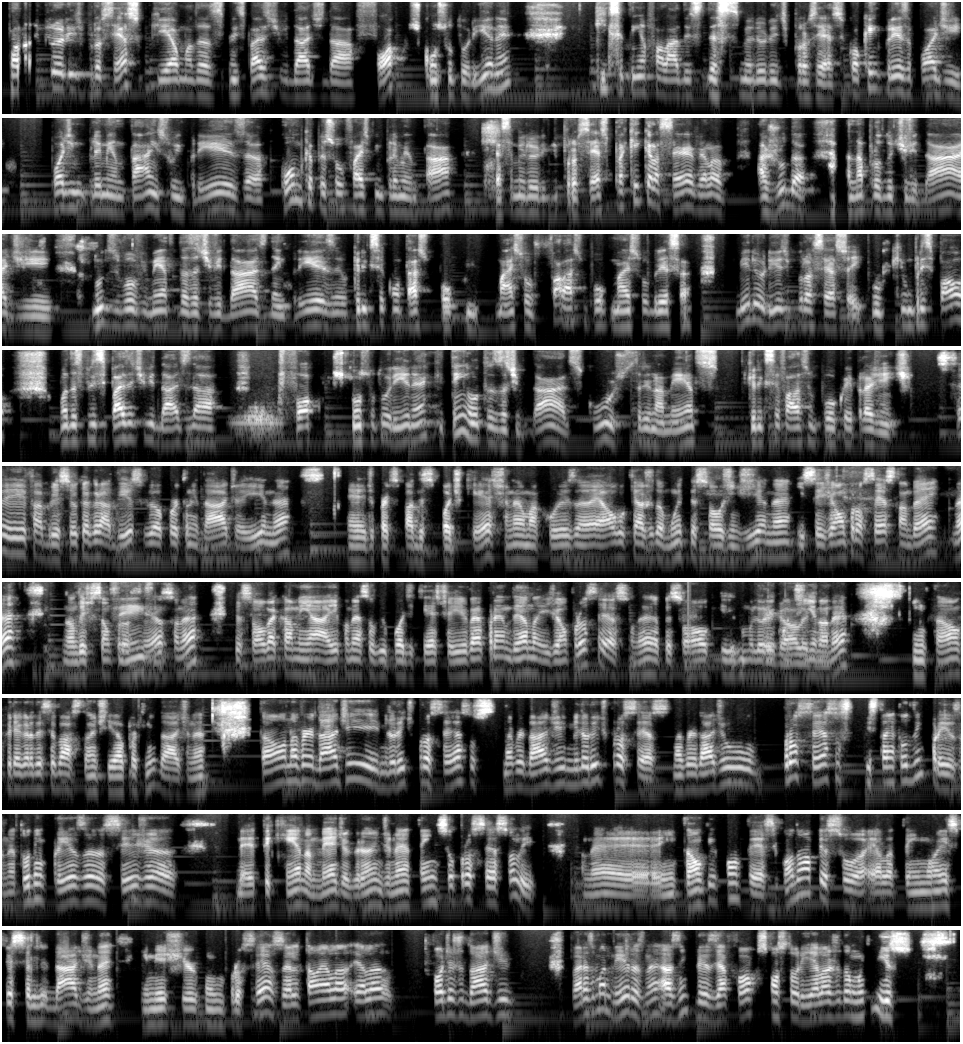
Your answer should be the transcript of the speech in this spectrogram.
Falando em melhoria de processo, que é uma das principais atividades da Focus Consultoria, né? O que, que você tem a falar desse, dessas melhorias de processo? Qualquer empresa pode, pode implementar em sua empresa? Como que a pessoa faz para implementar essa melhoria de processo? Para que, que ela serve? Ela ajuda na produtividade, no desenvolvimento das atividades da empresa? Eu queria que você contasse um pouco mais sobre, falasse um pouco mais sobre essa melhoria de processo aí, o que um principal, uma das principais atividades da Focus Consultoria, né? Que tem outras atividades, cursos, treinamentos. Queria que você falasse um pouco aí para a gente. Isso aí, Fabrício, eu que agradeço a oportunidade aí, né, é, de participar desse podcast, né, uma coisa, é algo que ajuda muito o pessoal hoje em dia, né, e seja um processo também, né, não deixa de ser um processo, sim. né, o pessoal vai caminhar aí, começa a ouvir o podcast aí, vai aprendendo aí, já é um processo, né, o pessoal que melhoria contínua, né, então, eu queria agradecer bastante a oportunidade, né. Então, na verdade, melhoria de processos, na verdade, melhoria de processos, na verdade, o processos está em toda empresa, né? Toda empresa, seja né, pequena, média, grande, né, tem seu processo ali, né? Então, o que acontece? Quando uma pessoa ela tem uma especialidade, né, em mexer com um processo, ela, então ela, ela pode ajudar de várias maneiras, né? As empresas e a Focus Consultoria ela ajuda muito nisso,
